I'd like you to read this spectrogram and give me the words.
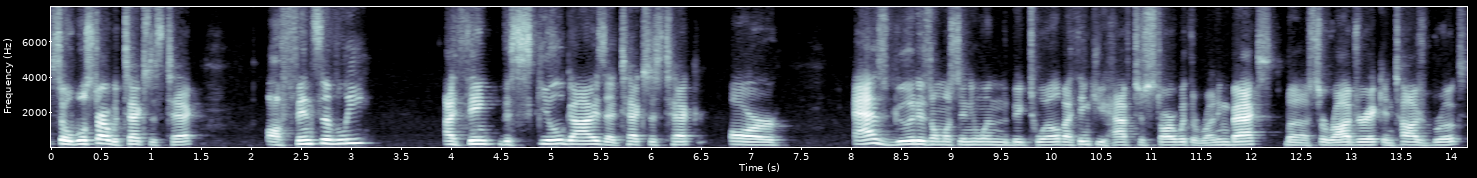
so we'll start with Texas Tech. Offensively, I think the skill guys at Texas Tech are as good as almost anyone in the Big 12. I think you have to start with the running backs, uh, SaRodorick and Tahj Brooks.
